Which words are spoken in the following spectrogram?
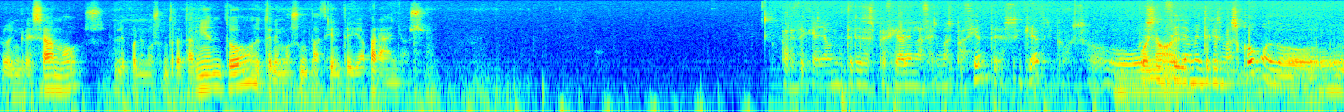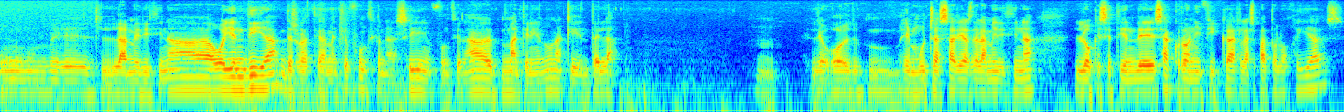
lo ingresamos, le ponemos un tratamiento tenemos un paciente ya para años. Parece que haya un interés especial en hacer más pacientes psiquiátricos, o bueno, sencillamente que es más cómodo. La medicina hoy en día, desgraciadamente, funciona así, funciona manteniendo una clientela. En muchas áreas de la medicina lo que se tiende es a cronificar las patologías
